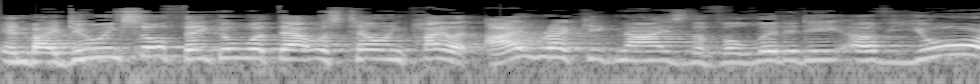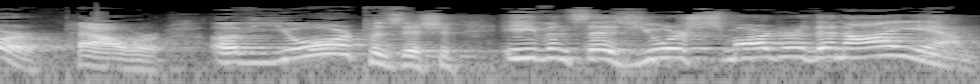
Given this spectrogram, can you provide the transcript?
And by doing so, think of what that was telling Pilate. I recognize the validity of your power, of your position. Even says, you're smarter than I am.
